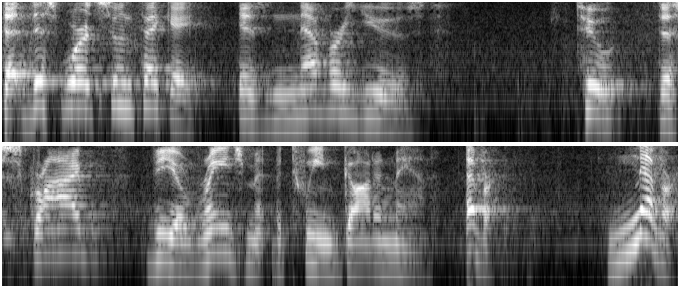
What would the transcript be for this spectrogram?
that this word suntheke is never used to describe the arrangement between God and man. Ever. Never.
